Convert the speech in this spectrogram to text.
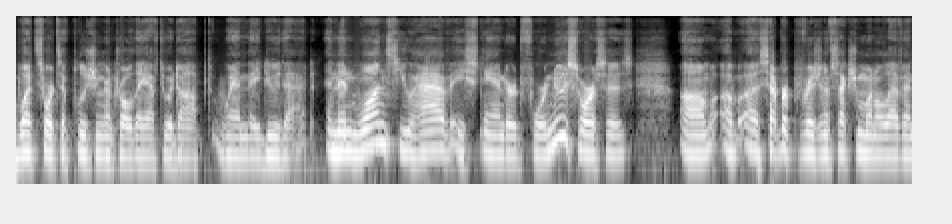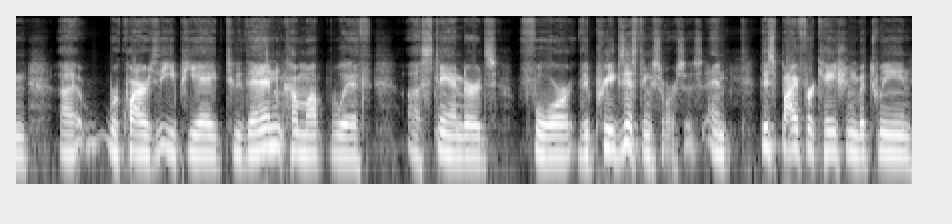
what sorts of pollution control they have to adopt when they do that. And then once you have a standard for new sources, um, a, a, separate provision of Section 111 uh, requires the EPA to then come up with uh, standards for the pre-existing sources. And this bifurcation between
